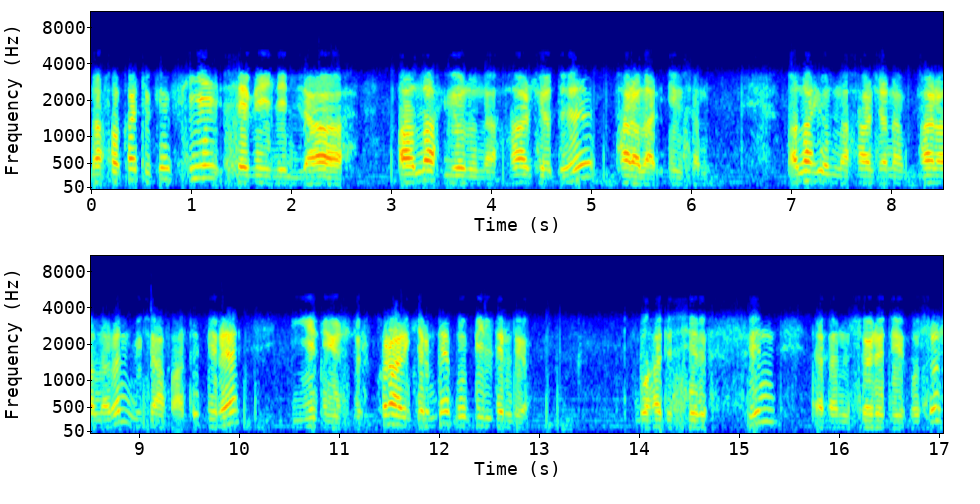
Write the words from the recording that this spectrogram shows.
Nafakatüke fi sebilillah. Allah yoluna harcadığı paralar insanın. Allah yoluna harcanan paraların mükafatı bire 700'dür. Kur'an-ı Kerim'de bu bildiriliyor. Bu hadis-i şerifin efendim söylediği husus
